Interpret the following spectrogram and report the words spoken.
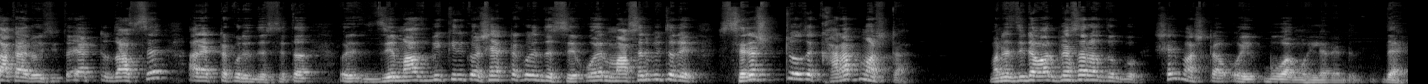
তাকায় রয়েছি, তো একটা যাচ্ছে আর একটা করে দিচ্ছে। তা যে মাছ বিক্রি করে সে একটা করে দিচ্ছে, ওর মাছের ভিতরে শ্রেষ্ঠ যে খারাপ মাছটা মানে যেটা আর বেচার যোগ্য সেই মাছটা ওই বুয়া মহিলারা দেয়।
